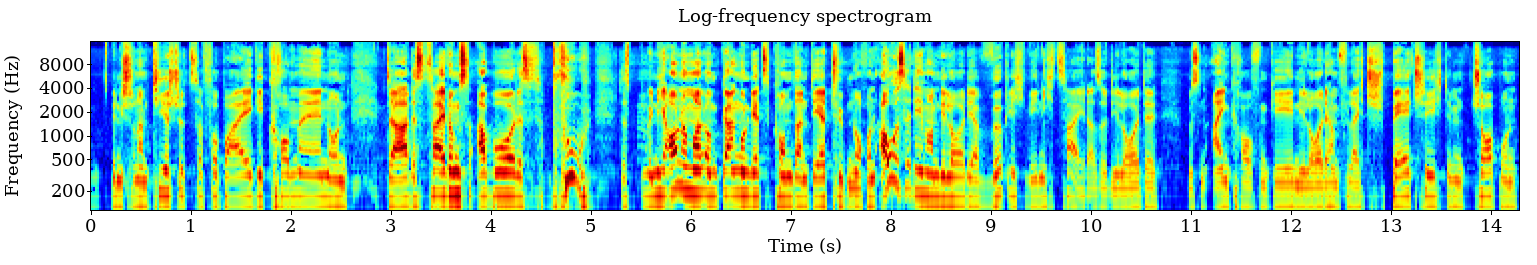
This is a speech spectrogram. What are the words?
jetzt bin ich schon am Tierschützer vorbeigekommen und da das Zeitungsabo, das, puh, das bin ich auch nochmal umgangen und jetzt kommt dann der Typ noch. Und außerdem haben die Leute ja wirklich wenig Zeit. Also die Leute müssen einkaufen gehen, die Leute haben vielleicht Spätschicht im Job und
